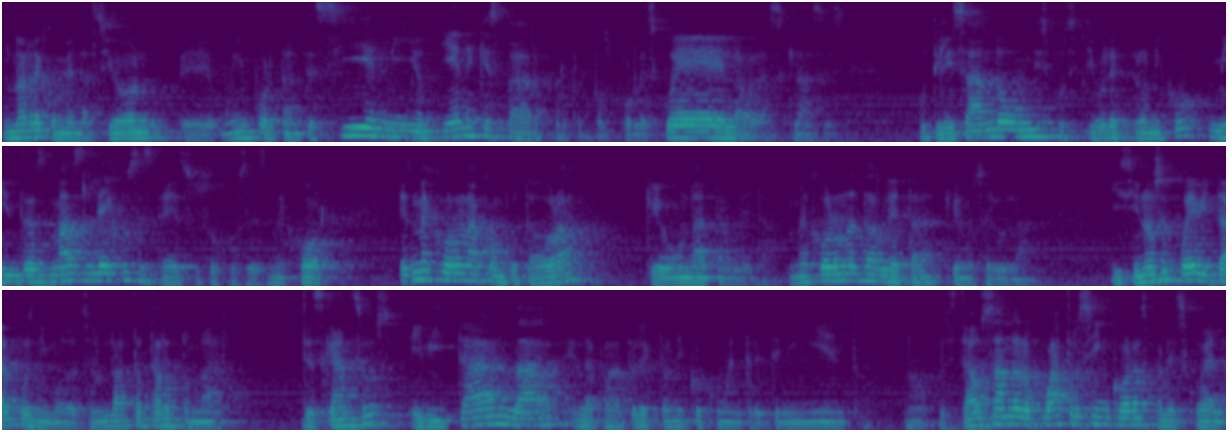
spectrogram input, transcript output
una recomendación eh, muy importante, si el niño tiene que estar, porque pues por la escuela o las clases, utilizando un dispositivo electrónico, mientras más lejos esté de sus ojos es mejor. Es mejor una computadora que una tableta, mejor una tableta que un celular. Y si no se puede evitar, pues ni modo, el celular tratar de tomar descansos, evitar dar el aparato electrónico como entretenimiento. ¿no? Pues está usándolo 4 o 5 horas para la escuela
